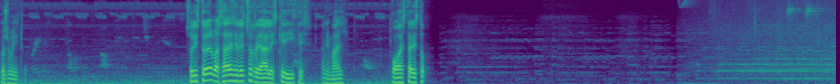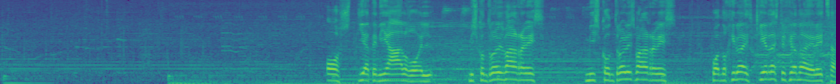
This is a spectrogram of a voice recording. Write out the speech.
Consumir. Son historias basadas en hechos reales. ¿Qué dices, animal? ¿Cómo va a estar esto? Hostia, tenía algo. El... Mis controles van al revés. Mis controles van al revés. Cuando giro a la izquierda, estoy girando a la derecha.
